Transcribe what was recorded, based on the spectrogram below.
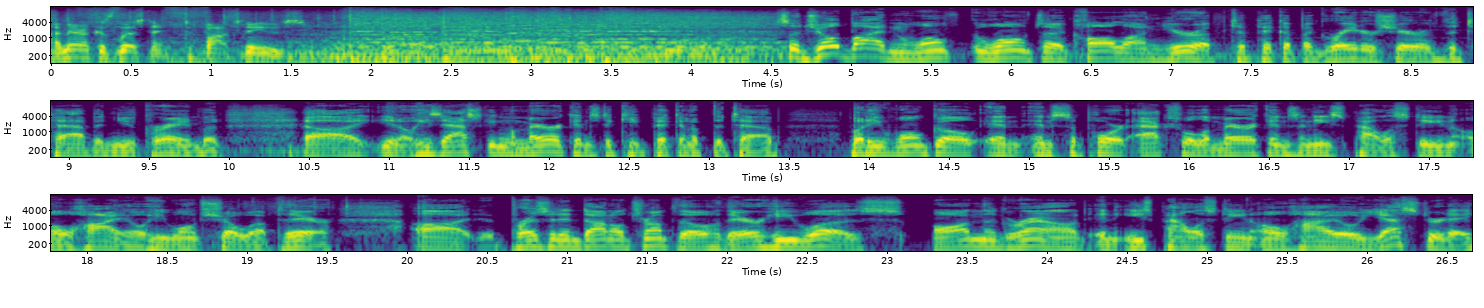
America's listening to Fox News. So Joe Biden won't won't uh, call on Europe to pick up a greater share of the tab in Ukraine, but uh, you know he's asking Americans to keep picking up the tab but he won't go and, and support actual Americans in East Palestine, Ohio. He won't show up there. Uh, President Donald Trump, though, there he was on the ground in East Palestine, Ohio yesterday.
